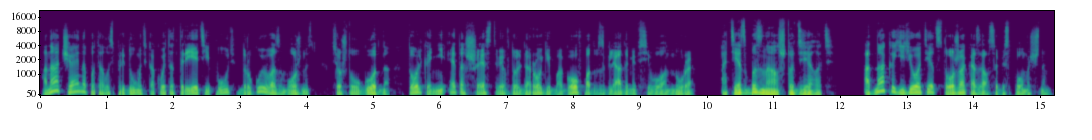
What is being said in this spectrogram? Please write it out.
Она отчаянно пыталась придумать какой-то третий путь, другую возможность, все что угодно, только не это шествие вдоль дороги богов под взглядами всего Аннура. Отец бы знал, что делать. Однако ее отец тоже оказался беспомощным.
